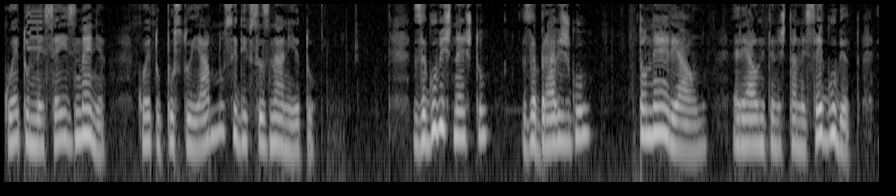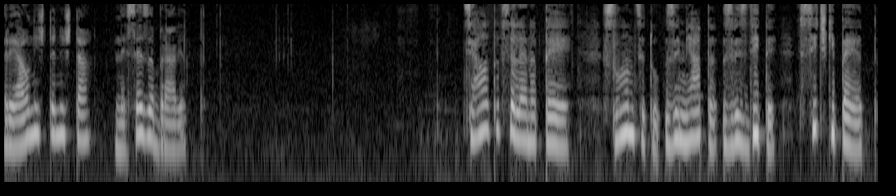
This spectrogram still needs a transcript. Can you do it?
което не се изменя, което постоянно седи в съзнанието. Загубиш нещо, забравиш го, то не е реално. Реалните неща не се губят, реалните неща не се забравят. Цялата Вселена пее, Слънцето, Земята, звездите, всички пеят,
